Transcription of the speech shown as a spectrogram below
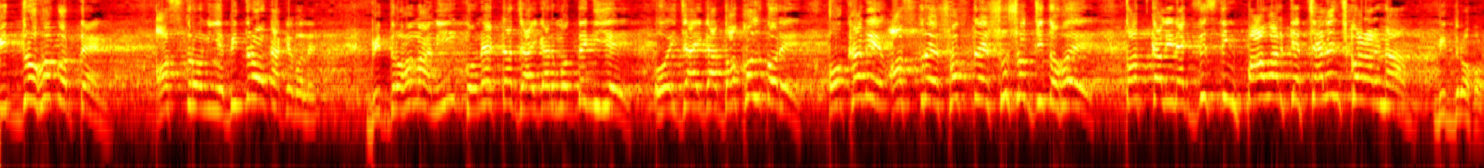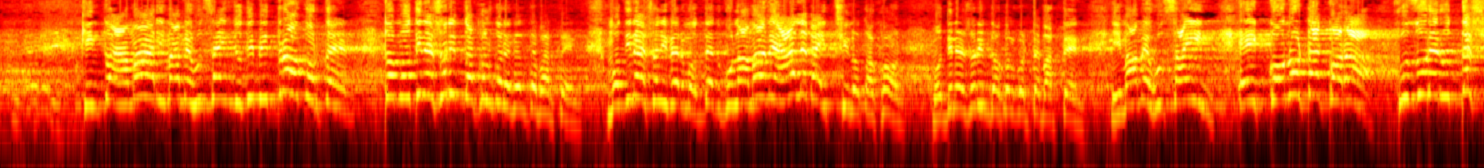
বিদ্রোহ করতেন, অস্ত্র নিয়ে, বিদ্রোহ কাকে বলে? বিদ্রোহ মানি কোন একটা জায়গার মধ্যে গিয়ে ওই জায়গা দখল করে ওখানে অস্ত্রে শস্ত্রে সুসজ্জিত হয়ে তৎকালীন এক্সিস্টিং পাওয়ারকে চ্যালেঞ্জ করার নাম বিদ্রোহ। কিন্তু আমার ইমামে হুসাইন যদি বিদ্রোহ করতেন, তো মদিনা শরীফ দখল করে ফেলতে পারতেন। মদিনা শরীফের মধ্যে গুলামানে আলে বাইত ছিল তখন। মদিনা শরীফ দখল করতে পারতেন। ইমামে হুসাইন এই কোনোটা করা হুজুরের উদ্দেশ্য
